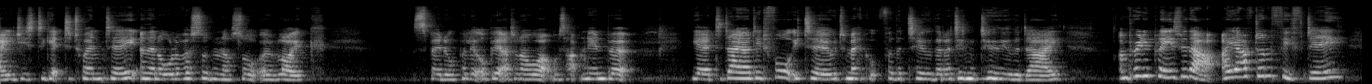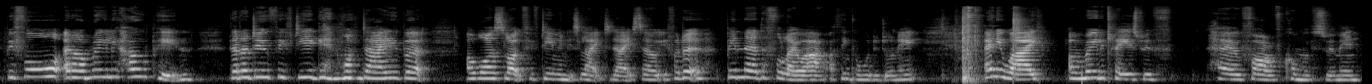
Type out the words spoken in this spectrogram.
ages to get to 20 and then all of a sudden I sort of like sped up a little bit. I don't know what was happening, but yeah, today I did 42 to make up for the two that I didn't do the other day. I'm pretty pleased with that. I have done 50 before and I'm really hoping that I do 50 again one day, but I was like 15 minutes late today, so if I'd have been there the full hour, I think I would have done it. Anyway, I'm really pleased with how far I've come with swimming,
